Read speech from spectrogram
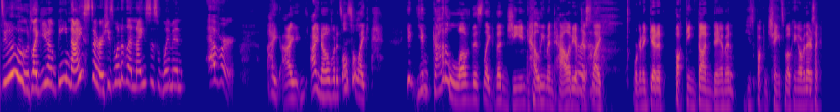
dude, like you know, be nice to her. She's one of the nicest women ever. I I I know, but it's also like you you gotta love this like the Gene Kelly mentality of You're just like we're gonna get it fucking done, damn Mm. it. He's fucking chain smoking over there. It's like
